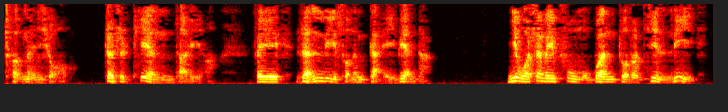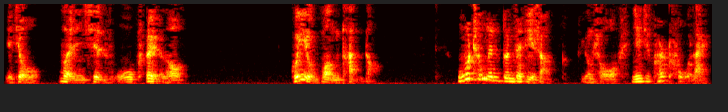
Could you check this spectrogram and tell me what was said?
承恩兄。这是天灾呀，非人力所能改变的。你我身为父母官，做到尽力，也就问心无愧喽。鬼有光叹道。吴承恩蹲在地上，用手捏几块土来，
